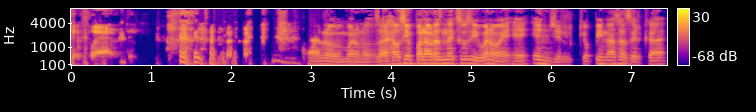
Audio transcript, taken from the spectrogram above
Qué fuerte. Ah, no, bueno, nos ha dejado sin palabras Nexus y bueno, eh, eh, Angel, ¿qué opinas acerca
